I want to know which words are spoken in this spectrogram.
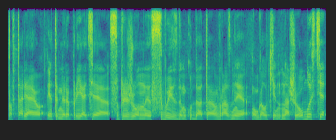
Повторяю, это мероприятие сопряженное с выездом куда-то в разные уголки нашей области.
